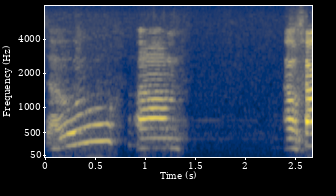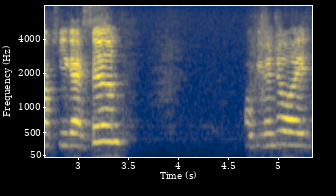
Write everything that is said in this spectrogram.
So, um, I will talk to you guys soon. Hope you enjoyed.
